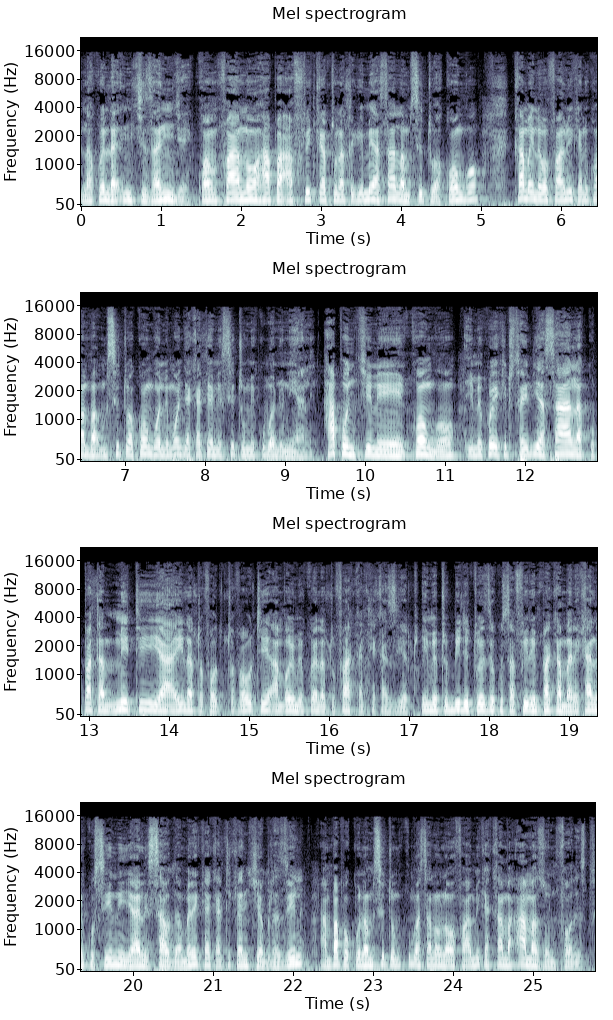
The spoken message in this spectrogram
na kwenda nchi za nje. Kwa mfano, hapa Afrika tunategemea sana msitu wa Kongo. Kama inavyofahamika ni kwamba msitu wa Kongo ni moja kati ya misitu mikubwa duniani. Hapo nchini Kongo imekuwa ikitusaidia sana kupata miti ya aina tofauti tofauti ambayo imekuwa inatufaa katika kazi yetu. Imetubidi tuweze kusafiri mpaka Marekani Kusini, yaani South America, katika nchi ya Brazil ambapo kuna msitu mkubwa sana unaofahamika kama Amazon Forest.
